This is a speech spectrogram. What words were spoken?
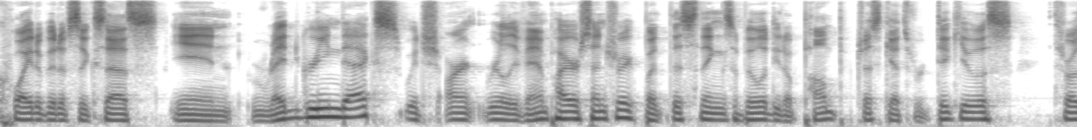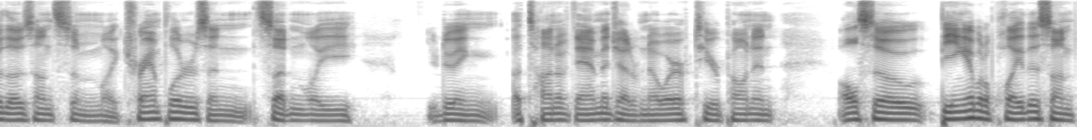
quite a bit of success in red green decks, which aren't really vampire centric, but this thing's ability to pump just gets ridiculous. Throw those on some like tramplers, and suddenly you're doing a ton of damage out of nowhere to your opponent. Also, being able to play this on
